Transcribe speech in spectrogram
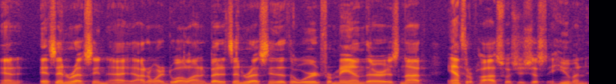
And it's interesting. I, I don't want to dwell on it, but it's interesting that the word for man there is not anthropos, which is just a human.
